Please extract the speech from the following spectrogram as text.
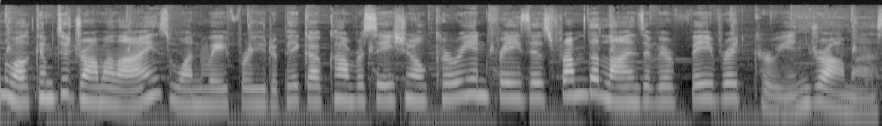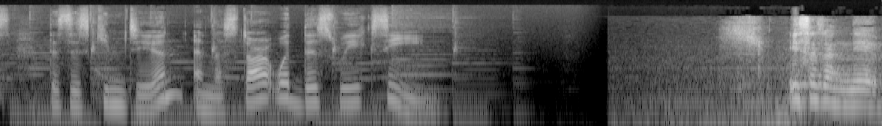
welcome to Drama Lines, one way for you to pick up conversational Korean phrases from the lines of your favorite Korean dramas. This is Kim Jiun, and let's start with this week's scene. 이사장님,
